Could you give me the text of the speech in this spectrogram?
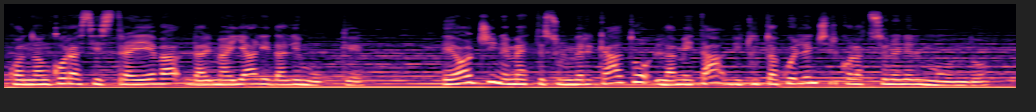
quando ancora si estraeva dai maiali e dalle mucche. E oggi ne mette sul mercato la metà di tutta quella in circolazione nel mondo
